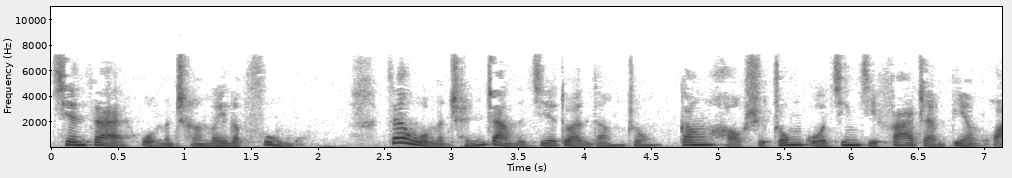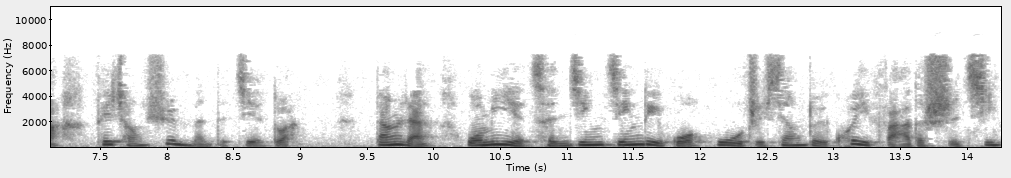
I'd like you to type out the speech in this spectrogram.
现在我们成为了父母，在我们成长的阶段当中，刚好是中国经济发展变化非常迅猛的阶段。当然，我们也曾经经历过物质相对匮乏的时期。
